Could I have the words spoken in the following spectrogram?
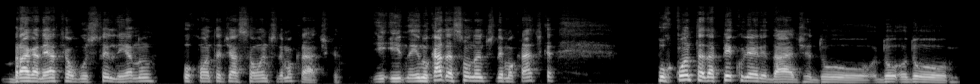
Braga Neto e Augusto Heleno por conta de ação antidemocrática. E, e, e no caso da ação antidemocrática, por conta da peculiaridade do, do, do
